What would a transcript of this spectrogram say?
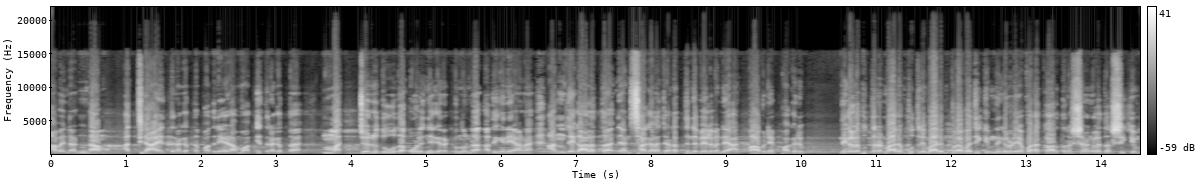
അവൻ രണ്ടാം അധ്യായത്തിനകത്ത് പതിനേഴാം വാക്യത്തിനകത്ത് മറ്റൊരു ദൂത ഒളിഞ്ഞു കിടക്കുന്നുണ്ട്. അതിങ്ങനെയാണ് അന്ത്യകാലത്ത് ഞാൻ സകല ജഡത്തിന്റെ മേലും എന്റെ ആത്മാവിനെ പകരും. നിങ്ങളുടെ പുത്രന്മാരും പുത്രിമാരും പ്രവചിക്കും. നിങ്ങളുടെ യൗവനക്കാർ ദർശനങ്ങളെ ദർശിക്കും.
